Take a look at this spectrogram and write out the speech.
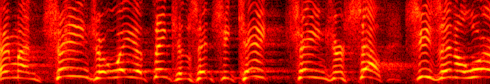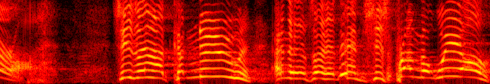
Amen. Change her way of thinking. Said she can't change herself. She's in a world. She's in a canoe and, a, and she sprung a wheel.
